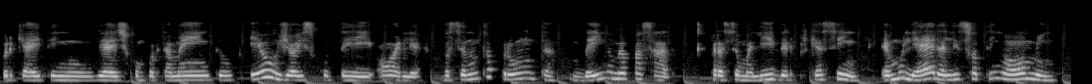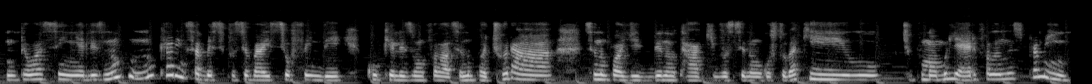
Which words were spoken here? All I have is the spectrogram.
porque aí tem o viés de comportamento. Eu já escutei, olha, você não tá pronta, bem no meu passado para ser uma líder, porque assim, é mulher, ali só tem homem. Então, assim, eles não, não querem saber se você vai se ofender com o que eles vão falar. Você não pode chorar, você não pode denotar que você não gostou daquilo. Tipo, uma mulher falando isso pra mim,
